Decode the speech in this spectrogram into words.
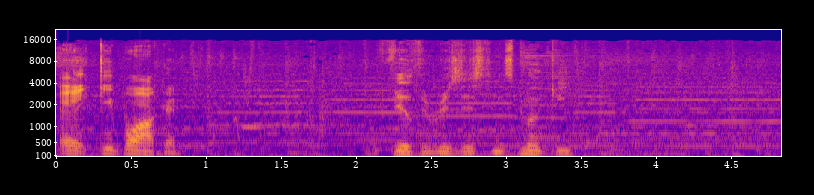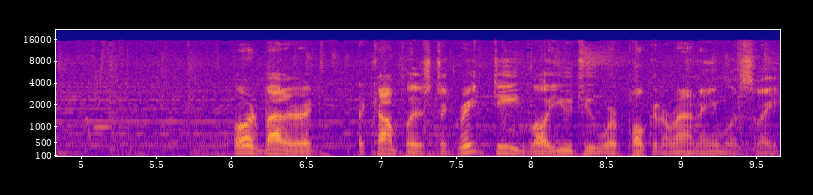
Hey, keep walking. Filthy resistance monkey. Lord Batter accomplished a great deed while you two were poking around aimlessly.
